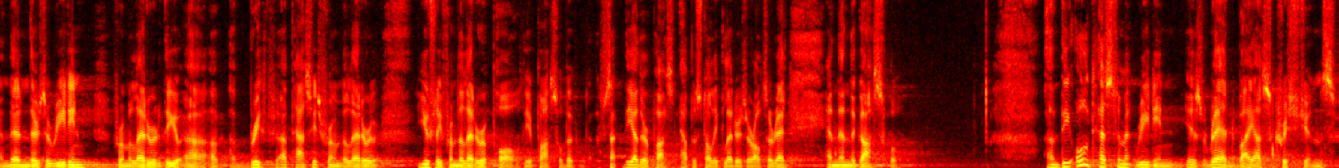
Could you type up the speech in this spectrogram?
and then there's a reading from a letter, the, uh, a, a, brief uh, passage from the letter, usually from the letter of Paul, the apostle, but the other apostolic letters are also read, and then the gospel. Um, the Old Testament reading is read by us Christians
